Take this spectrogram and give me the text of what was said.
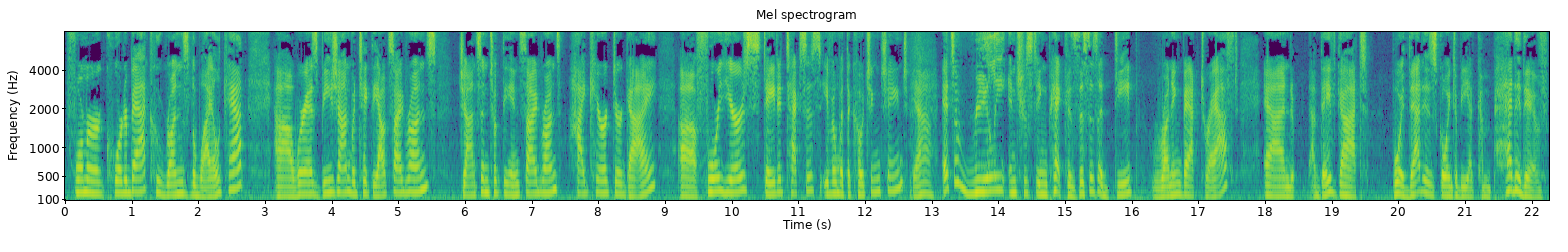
former quarterback who runs the Wildcat, uh, whereas Bijan would take the outside runs. Johnson took the inside runs, high character guy. Uh, four years, stayed at Texas, even with the coaching change. Yeah. It's a really interesting pick because this is a deep running back draft. And they've got, boy, that is going to be a competitive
